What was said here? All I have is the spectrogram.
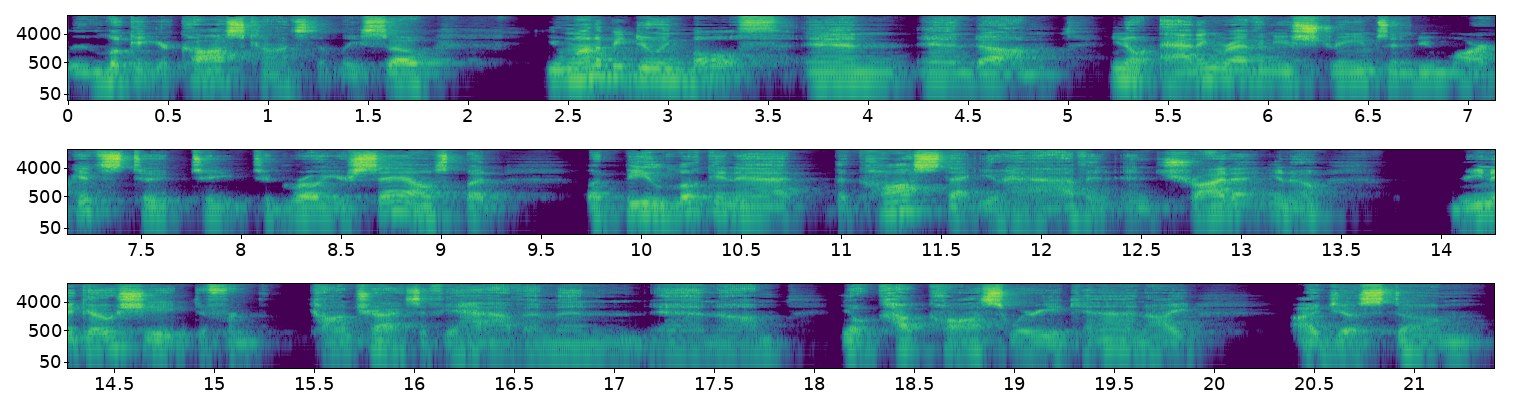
Look at your costs constantly. So you want to be doing both and and um, you know adding revenue streams and new markets to to to grow your sales but but be looking at the costs that you have and, and try to you know renegotiate different contracts if you have them and and um, you know cut costs where you can. I i just um,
